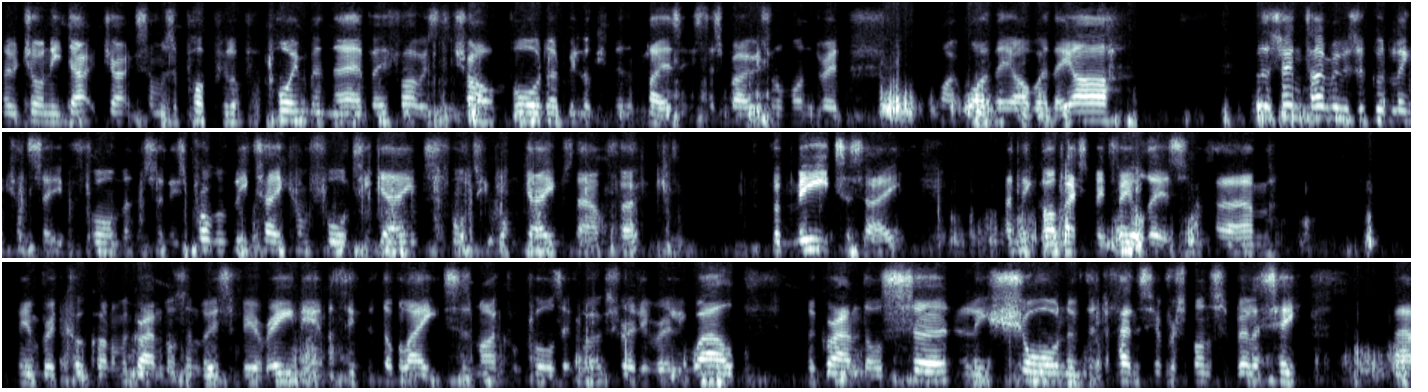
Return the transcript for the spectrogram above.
I know Johnny Dak Jackson was a popular appointment there, but if I was the Charlton board, I'd be looking at the players at his disposal and wondering why, why they are where they are. But at the same time, it was a good Lincoln City performance, and it's probably taken 40 games, 41 games now for for me to say. I think our best midfield is. Um, Liam Bridcut, Conor McGrandles, and Lewis Fiorini, and I think the double eights, as Michael calls it, works really, really well. McGrandles certainly shorn of the defensive responsibility. Um,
